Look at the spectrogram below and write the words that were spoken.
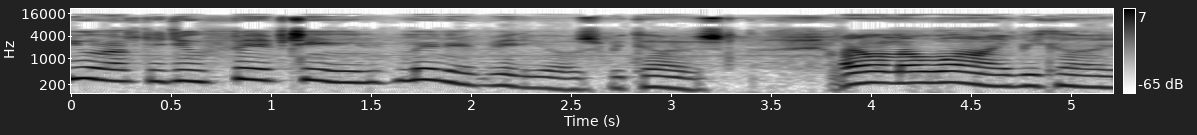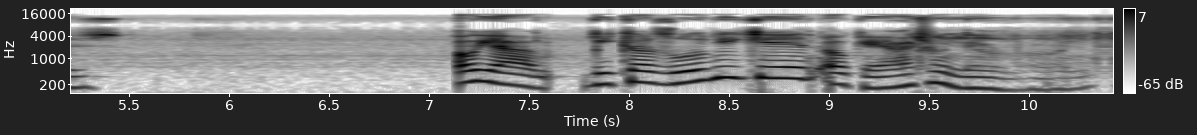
You have to do 15 minute videos because I don't know why. Because oh yeah, because Loogie Kid. Okay, actually never mind.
